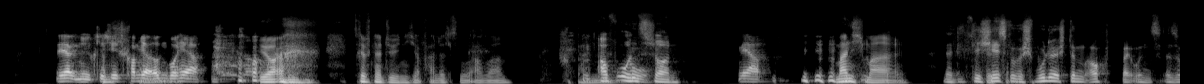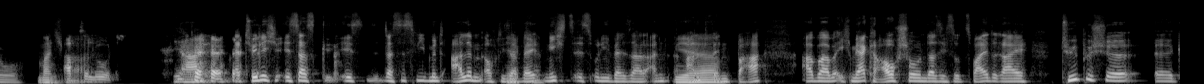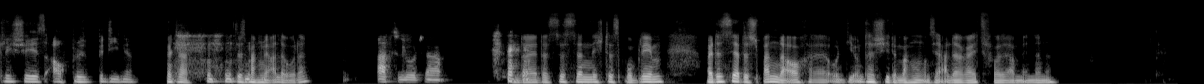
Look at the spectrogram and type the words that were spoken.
ja nee, Klischees kommen ja irgendwo her. Ja, trifft natürlich nicht auf alle zu, aber spannend. Auf uns Oh. schon. Ja, manchmal, na, die Klischees für Schwule stimmen auch bei uns. Also, manchmal. absolut. Ja, natürlich ist das, ist, das ist wie mit allem auf dieser Ja, Welt. Nichts ist universal an, Ja. anwendbar. Aber, aber ich merke auch schon, dass ich so zwei, drei typische äh, Klischees auch be bediene. Na klar, das machen wir alle, oder? Absolut, ja. Von daher, das ist dann nicht das Problem, weil das ist ja das Spannende auch äh, und die Unterschiede machen uns ja alle reizvoll am Ende. Ne?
